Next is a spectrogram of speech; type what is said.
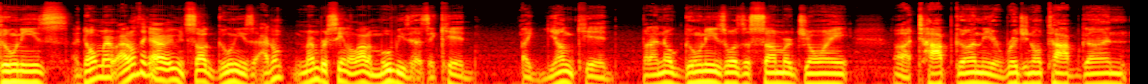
Goonies. I don't remember. I don't think I even saw Goonies. I don't remember seeing a lot of movies as a kid, like young kid. But I know Goonies was a summer joint. Uh, Top Gun, the original Top Gun.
